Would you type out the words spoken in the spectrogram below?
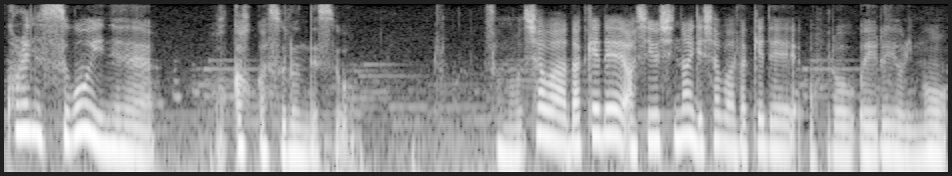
これねすごいねほかほかするんですよ。そのシャワーだけで足湯しないでシャワーだけでお風呂を終えるよりも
